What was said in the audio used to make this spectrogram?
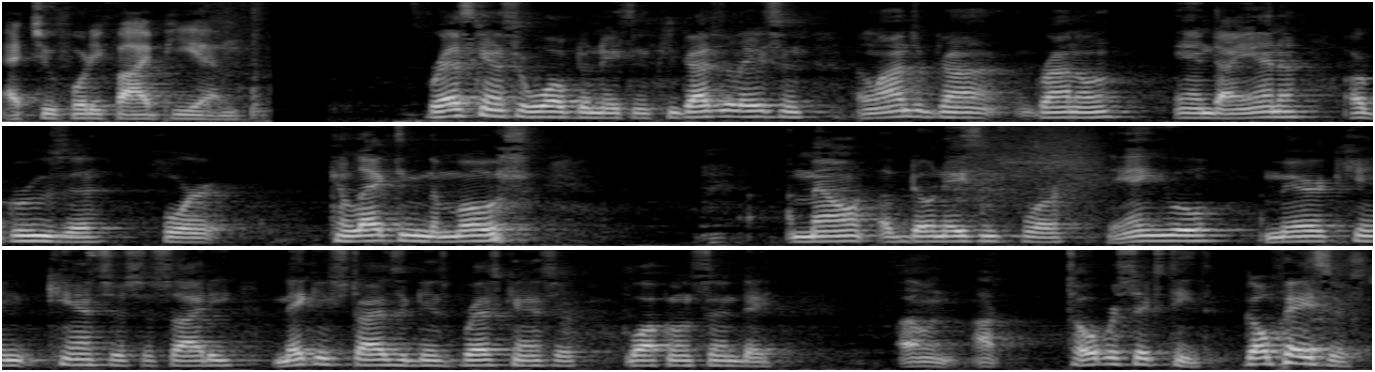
at 2:45 p.m. Breast cancer walk donations. Congratulations, Alondra Grano and Diana Arguza for collecting the most amount of donations for the annual American Cancer Society Making Strides Against Breast Cancer Walk on Sunday on October 16th. Go Pacers!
